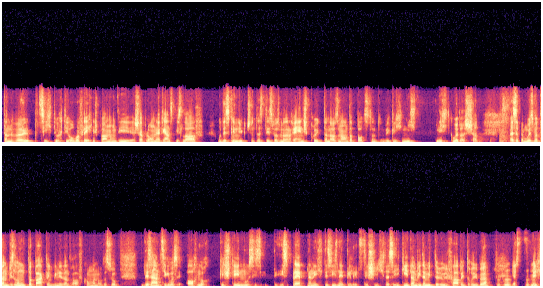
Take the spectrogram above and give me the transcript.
dann wölbt sich durch die Oberflächenspannung die Schablone ein kleines bisschen auf und es mhm. genügt schon, dass das, was man dann reinsprüht, dann auseinanderpotzt und wirklich nicht nicht gut ausschaut. Also da muss man dann ein bisschen unterbackeln, bin ich dann draufgekommen oder so. Das Einzige, was auch noch gestehen muss, ist, es bleibt nämlich, das ist nicht die letzte Schicht. Also ich gehe dann wieder mit der Ölfarbe drüber. Mhm. Erst mhm.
